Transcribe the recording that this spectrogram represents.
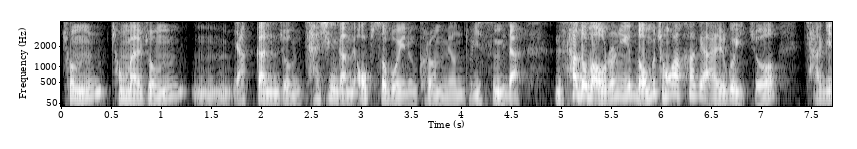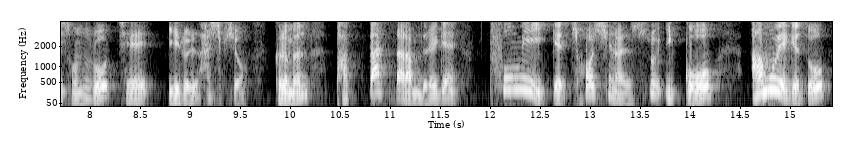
좀 정말 좀 음, 약간 좀 자신감이 없어 보이는 그런 면도 있습니다. 근데 사도 바울은 이거 너무 정확하게 알고 있죠. 자기 손으로 제 일을 하십시오. 그러면 바깥 사람들에게 품위 있게 처신할 수 있고 아무에게도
